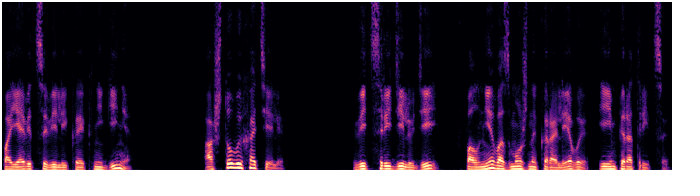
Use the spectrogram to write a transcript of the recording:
появится великая княгиня. А что вы хотели? Ведь среди людей вполне возможны королевы и императрицы.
